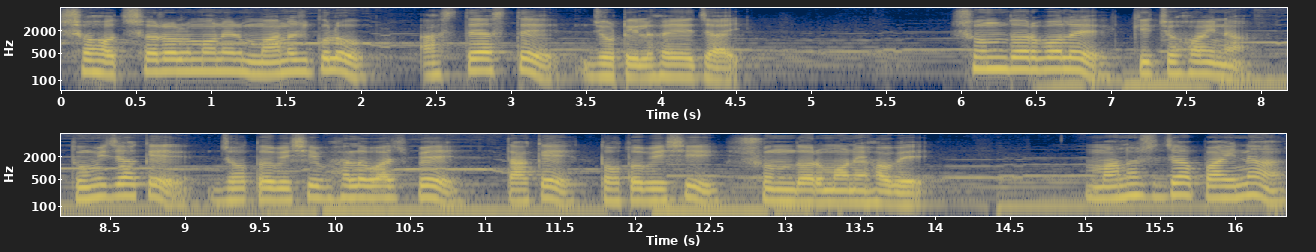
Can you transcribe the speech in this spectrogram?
সহজ সরল মনের মানুষগুলো আস্তে আস্তে জটিল হয়ে যায়। সুন্দর বলে কিছু হয় না। তুমি যাকে যত বেশি ভালোবাসবে, তাকে তত বেশি সুন্দর মনে হবে। মানুষ যা পায় না,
